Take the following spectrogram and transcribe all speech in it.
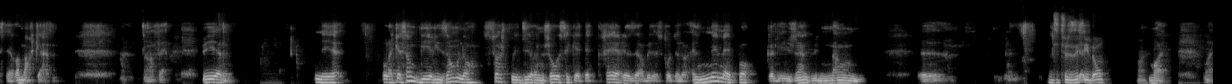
c'était, remarquable. Enfin. Puis, euh, mais pour la question de guérison, là, ça, je peux dire une chose, c'est qu'elle était très réservée de ce côté-là. Elle n'aimait pas que les gens lui demandent. Euh, D'utiliser ses dons. Oui. Ouais.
